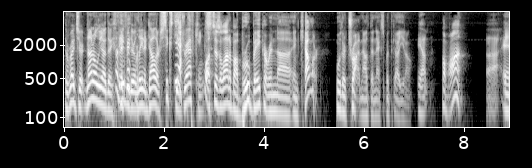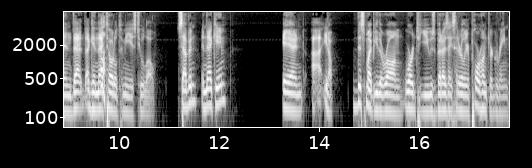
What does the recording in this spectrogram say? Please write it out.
The Reds are not only are they No, they're favored, they're laying a dollar sixty Yeah. at DraftKings. Well, it says a lot about Brubaker and uh, and Keller, who they're trotting out the next. But uh, you know, yeah, come on. uh, and that again, that total to me is too low. Seven in that game, and uh, you know this might be the wrong word to use, but as I said earlier, poor Hunter Greene.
